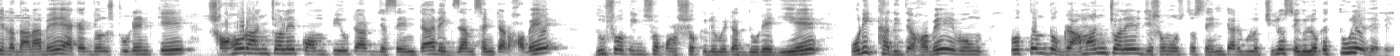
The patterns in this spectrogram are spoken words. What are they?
যেটা দাঁড়াবে, এক একজন স্টুডেন্টকে শহরাঞ্চলে কম্পিউটার যে সেন্টার এক্সাম সেন্টার হবে, দুশো, তিনশো, পাঁচশো কিলোমিটার দূরে গিয়ে পরীক্ষা দিতে হবে এবং প্রত্যন্ত গ্রামাঞ্চলের যে সমস্ত সেন্টারগুলো ছিল সেগুলোকে তুলে দেবে।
